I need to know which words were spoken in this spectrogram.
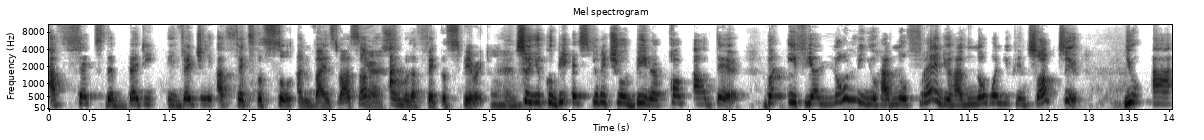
affects the body eventually affects the soul and vice versa, Yes. and will affect the spirit. Mhm. So you could be a spiritual being and come out there. But if you're lonely, you have no friend, you have no one you can talk to, you are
